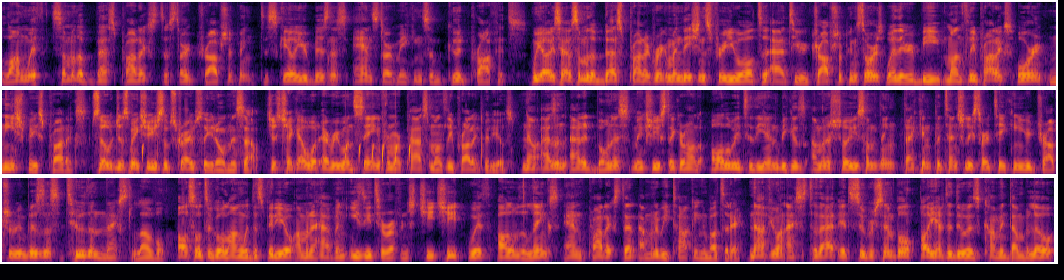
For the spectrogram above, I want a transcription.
along with some of the best products to start dropshipping to scale your business and start making some good profits. We always have some of the best product recommendations for you all to add to your dropshipping stores whether it be monthly products or niche based products. So just make sure you subscribe so you don't miss out. Just check out what everyone's saying from our past monthly product videos. Now as an added bonus, make sure you stick around all the way to the end because I'm going to show you something that can potentially start taking your dropshipping business to the next level. Also to go along with this video, I'm going to have an easy to reference cheat sheet with all of the links and products that I'm going to be talking about today. Now, if you want access to that, it's super simple. All you have to do is comment down below,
